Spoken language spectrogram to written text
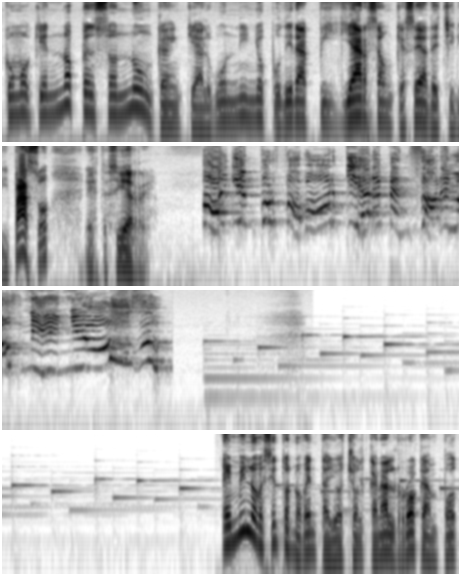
como que no pensó nunca en que algún niño pudiera pillarse, aunque sea de chiripazo, este cierre. En 1998 el canal Rock and Pop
